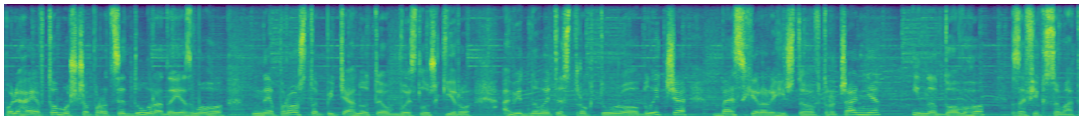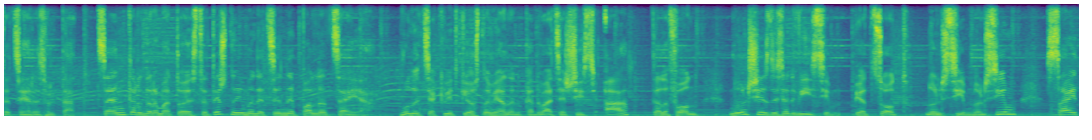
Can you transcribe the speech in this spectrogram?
полягає в тому, що процедура дає змогу не просто підтягнути обвислу шкіру, а відновити структуру обличчя без хірургічного втручання і надовго зафіксувати цей результат. Центр дерматоестетичної медицини Панацея, вулиця Квітки Основ'яненка, 26А, телефон 068 500 0707, сайт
